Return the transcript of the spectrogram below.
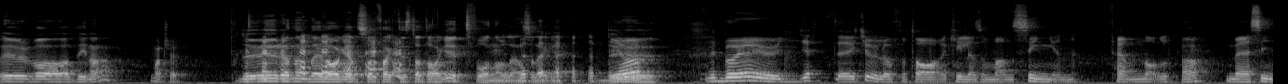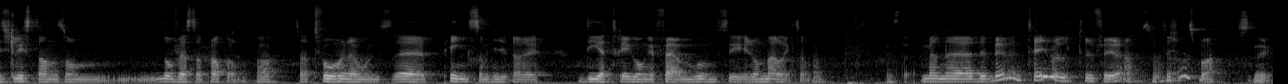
hur var dina matcher? Du är ju den enda i laget som faktiskt har tagit 2-0 än så länge. Du, Ja. Det börjar ju jättekul att få ta killen som vann singeln 5-0. ja, Med sinslistan som de flesta pratar om. ja. Så här 200 wounds, eh, ping som healar D3 gånger 5 wounds i rundan liksom. Just det. Men eh, det blev en table tur 4 så det känns bra. Snyggt.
